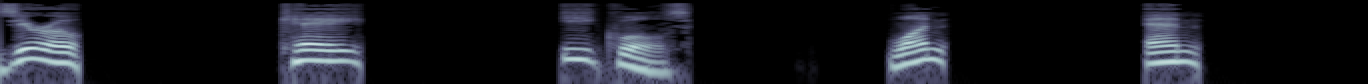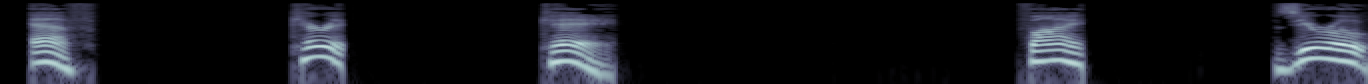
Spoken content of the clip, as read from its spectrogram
zero k equals one n f caret k phi 0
